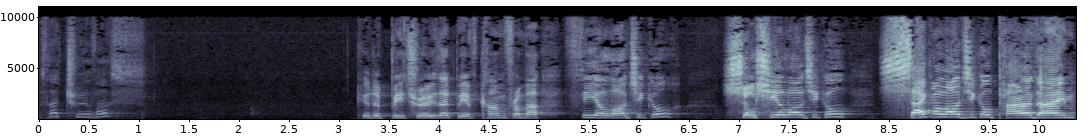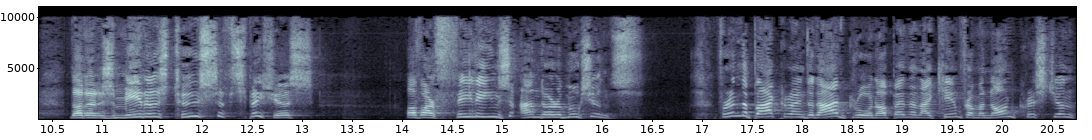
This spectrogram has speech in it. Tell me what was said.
Is that true of us? Could it be true that we have come from a theological, sociological, psychological paradigm that has made us too suspicious of our feelings and our emotions? For in the background that I've grown up in, and I came from a non Christian,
